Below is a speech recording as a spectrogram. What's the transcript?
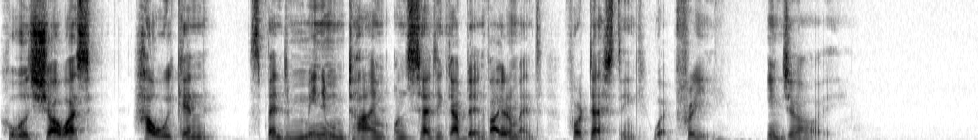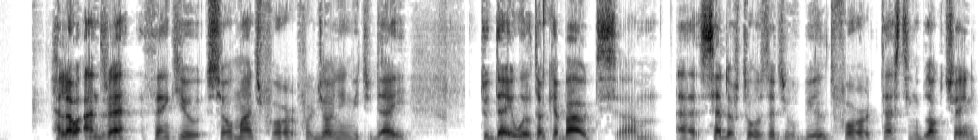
who will show us how we can spend minimum time on setting up the environment for testing Web3. Enjoy! Hello, Andre. Thank you so much for, for joining me today. Today, we'll talk about um, a set of tools that you've built for testing blockchain.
